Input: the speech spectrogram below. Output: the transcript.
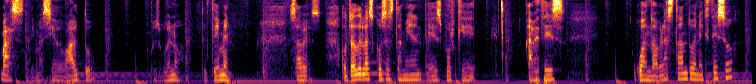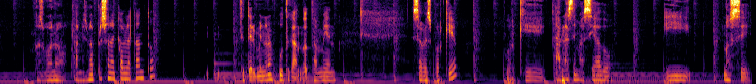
vas demasiado alto, pues bueno, te temen, ¿sabes? Otra de las cosas también es porque a veces cuando hablas tanto en exceso, pues bueno, la misma persona que habla tanto te terminan juzgando también. ¿Sabes por qué? Porque hablas demasiado y, no sé,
